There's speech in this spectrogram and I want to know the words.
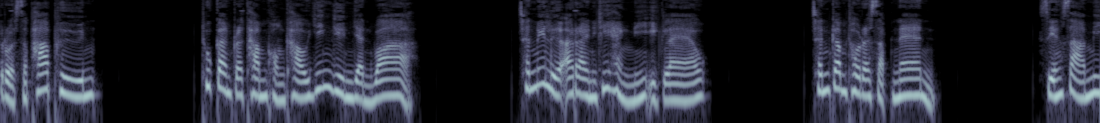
ตรวจสภาพพื้น ทุกการกระทำของเขายิ่งยืนยันว่า ฉันไม่เหลืออะไรในที่แห่งนี้อีกแล้ว ฉันกำโทรศัพท์แน่น เสียงสามี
